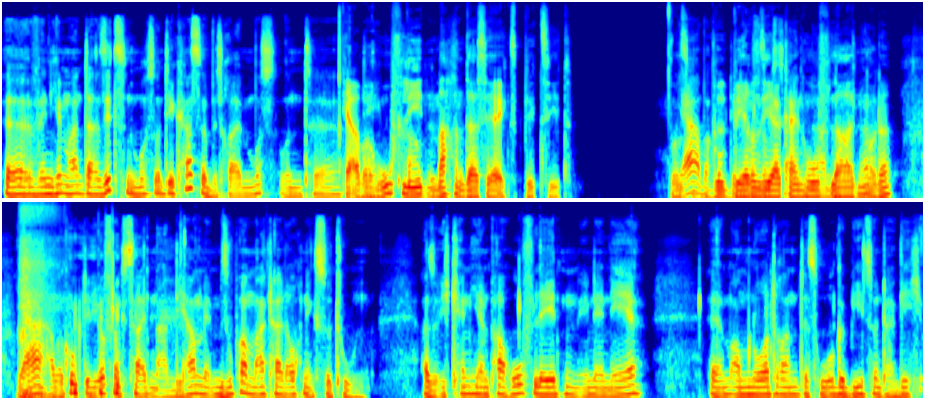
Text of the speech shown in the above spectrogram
äh, wenn jemand da sitzen muss und die Kasse betreiben muss. Und, äh, ja, aber Hofläden machen das ja explizit. Sonst ja, aber wären sie ja kein Hofladen, an, ne? oder? Ja, aber guck dir die Öffnungszeiten an. Die haben im Supermarkt halt auch nichts zu tun. Also ich kenne hier ein paar Hofläden in der Nähe ähm, am Nordrand des Ruhrgebiets und da gehe ich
